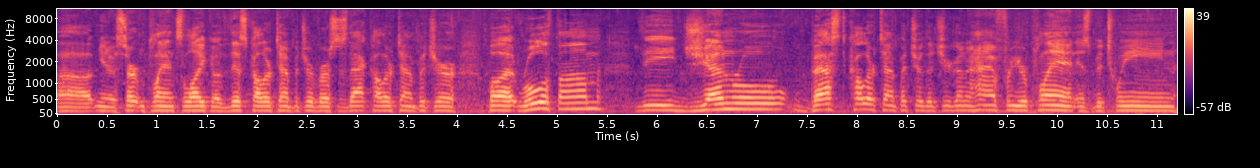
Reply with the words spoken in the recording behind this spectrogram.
uh, you know certain plants like of this color temperature versus that color temperature. But rule of thumb the general best color temperature that you're going to have for your plant is between,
